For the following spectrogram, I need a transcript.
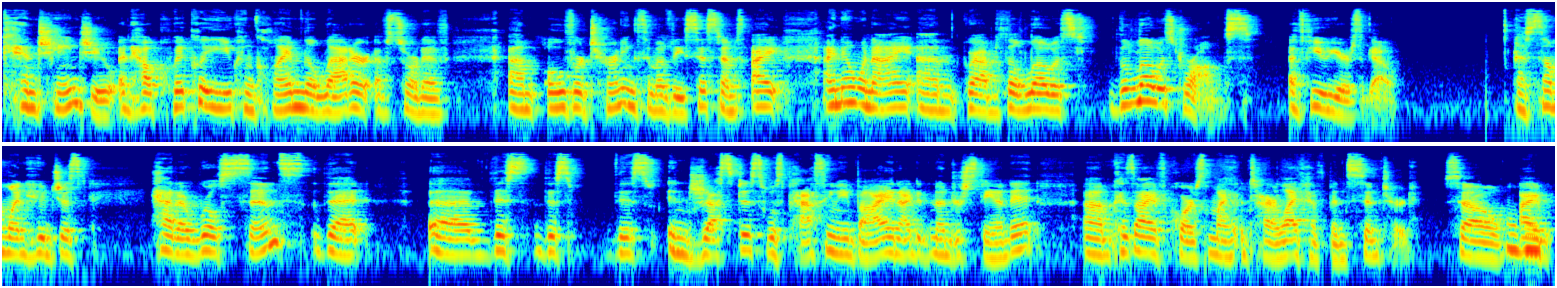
can change you and how quickly you can climb the ladder of sort of um, overturning some of these systems. I I know when I um, grabbed the lowest the lowest rungs a few years ago, as someone who just had a real sense that uh, this this this injustice was passing me by and I didn't understand it because um, I of course my entire life have been centered. So mm-hmm. I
